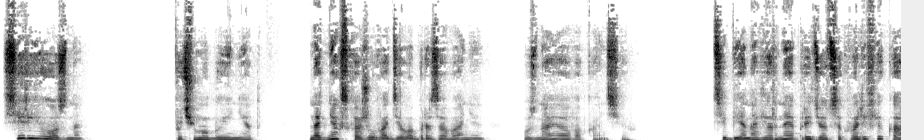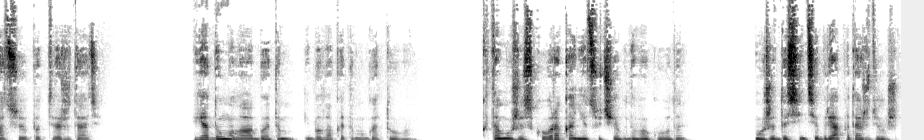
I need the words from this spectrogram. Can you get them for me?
Серьезно?» Почему бы и нет? На днях схожу в отдел образования, узнаю о вакансиях. Тебе, наверное, придется квалификацию подтверждать. Я думала об этом и была к этому готова. К тому же скоро конец учебного года. Может, до сентября подождешь,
